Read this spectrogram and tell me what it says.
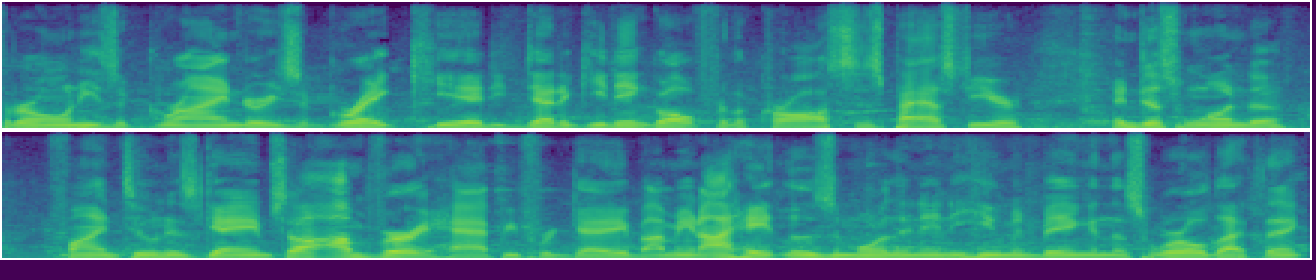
throwing. He's a grinder. He's a great kid. He dedicated. He didn't go out for the cross this past year, and just wanted to fine tune his game. So I'm very happy for Gabe. I mean, I hate losing more than any human being in this world. I think,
